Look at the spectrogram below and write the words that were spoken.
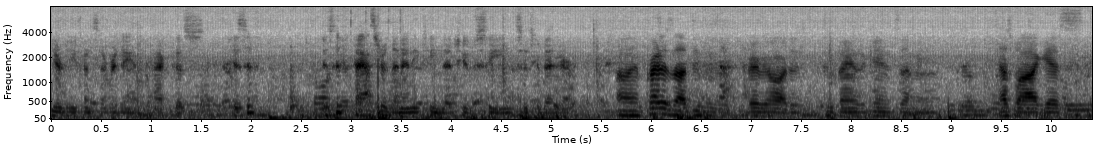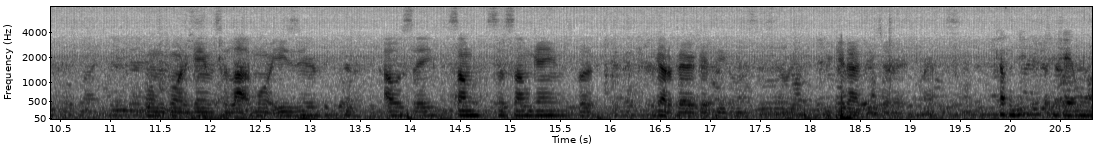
your defense every day in practice. Is it is it faster than any team that you've seen since you've been here? Uh, in practice, our defense is very hard to do things against. I mean, that's why I guess when we go in the game, it's a lot more easier. I would say some to some games, but we got a very good defense, so we, we get after each other. Calvin, you think Jalen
